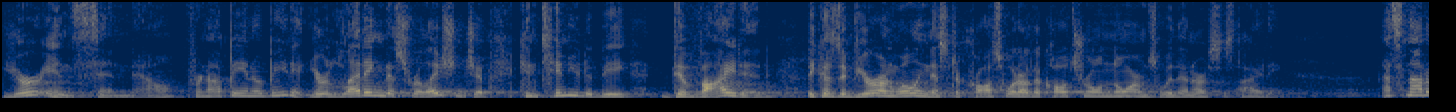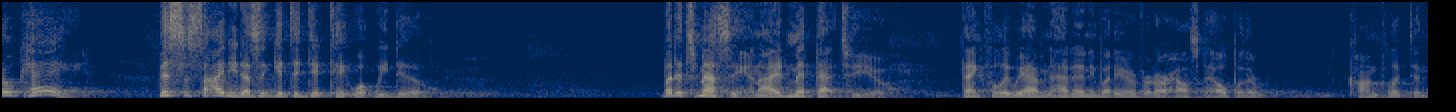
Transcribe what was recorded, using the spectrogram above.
you're in sin now for not being obedient. You're letting this relationship continue to be divided because of your unwillingness to cross what are the cultural norms within our society. That's not okay. This society doesn't get to dictate what we do. But it's messy, and I admit that to you. Thankfully, we haven't had anybody over at our house to help with a conflict, and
